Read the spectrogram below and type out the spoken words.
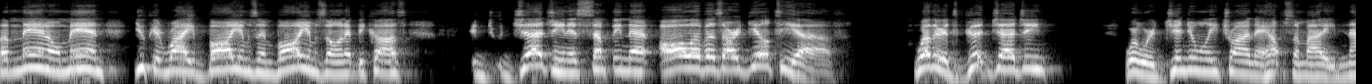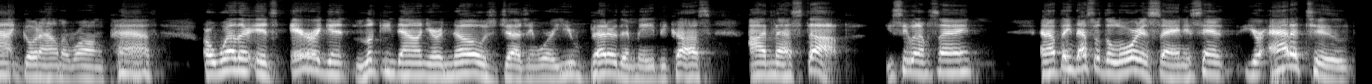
but man, oh man, you could write volumes and volumes on it because judging is something that all of us are guilty of. Whether it's good judging where we're genuinely trying to help somebody not go down the wrong path, or whether it's arrogant looking down your nose judging where you're better than me because I messed up. You see what I'm saying? And I think that's what the Lord is saying. He's saying your attitude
